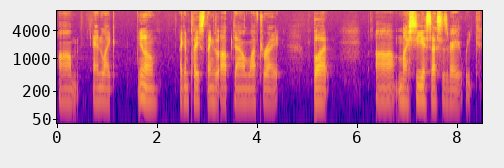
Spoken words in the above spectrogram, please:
um, and like you know I can place things up, down, left, right, but uh, my CSS is very weak.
